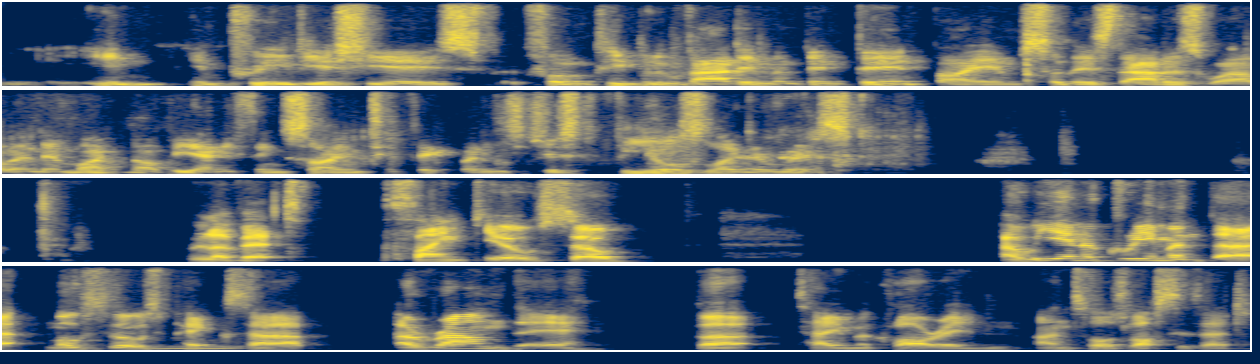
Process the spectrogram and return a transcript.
in in previous years from people who've had him and been burnt by him. So there's that as well, and it might not be anything scientific, but he just feels like a risk. Love it. Thank you. So, are we in agreement that most of those picks are around there, but Terry McLaurin and Tor's lost his head?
